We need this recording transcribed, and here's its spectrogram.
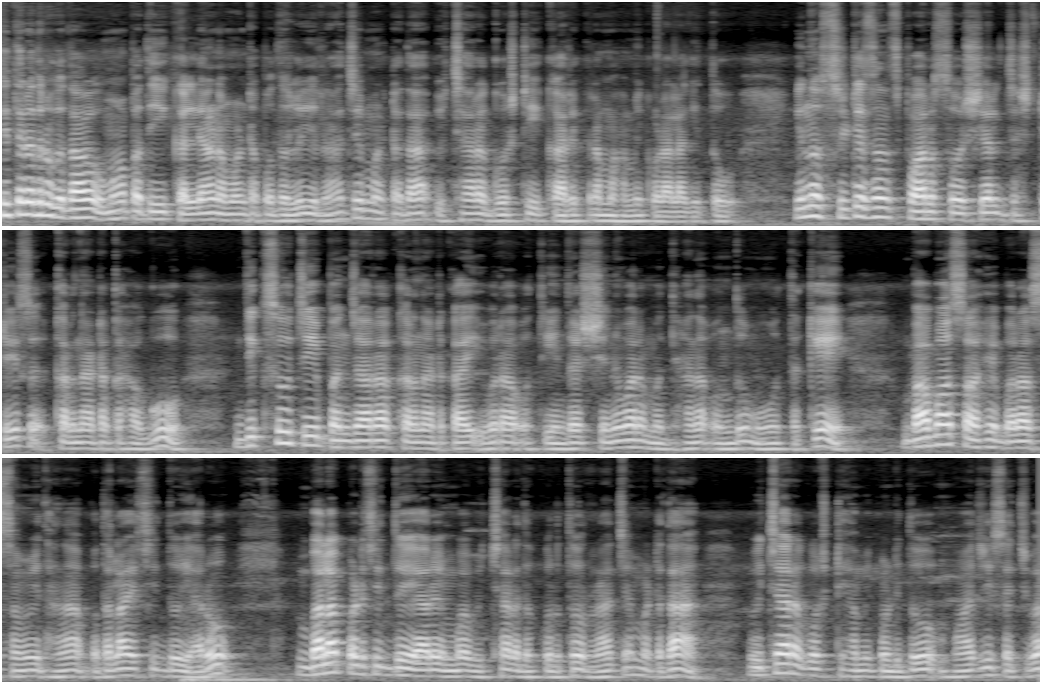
ಚಿತ್ರದುರ್ಗದ ಉಮಾಪತಿ ಕಲ್ಯಾಣ ಮಂಟಪದಲ್ಲಿ ರಾಜ್ಯ ಮಟ್ಟದ ವಿಚಾರಗೋಷ್ಠಿ ಕಾರ್ಯಕ್ರಮ ಹಮ್ಮಿಕೊಳ್ಳಲಾಗಿತ್ತು. ಇನ್ನು citizens for social justice Karnataka ಹಾಗೂ ದಿಕ್ಸೂಚಿ ಬಂಜಾರ ಕರ್ನಾಟಕ ಇವರ ವತಿಯಿಂದ ಶನಿವಾರ ಮಧ್ಯಾಹ್ನ ಒಂದು ಮೂವತ್ತಕ್ಕೆ ಬಾಬಾ ಸಾಹೇಬರ ಸಂವಿಧಾನ ಬದಲಾಯಿಸಿದ್ದು ಯಾರು, ಬಲಪಡಿಸಿದ್ದು ಯಾರು ಎಂಬ ವಿಚಾರದ ಕುರಿತು ರಾಜ್ಯ ಮಟ್ಟದ ವಿಚಾರಗೋಷ್ಠಿ ಹಮ್ಮಿಕೊಂಡಿದ್ದು ಮಾಜಿ ಸಚಿವ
